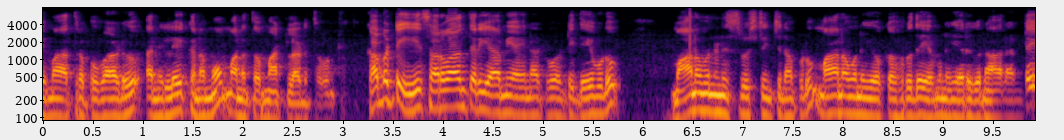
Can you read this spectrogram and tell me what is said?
ఏమాత్రపు వాడు అని లేఖనము మనతో మాట్లాడుతూ ఉంటుంది. కాబట్టి సర్వాంతర్యామి అయినటువంటి దేవుడు మానవుని సృష్టించినప్పుడు మానవుని యొక్క హృదయమును ఎరుగునారంటే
